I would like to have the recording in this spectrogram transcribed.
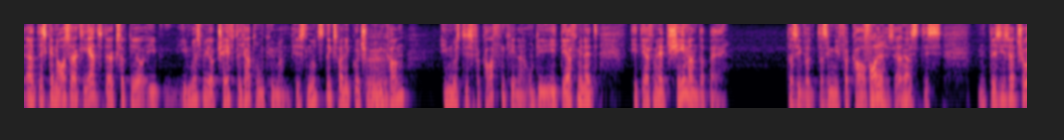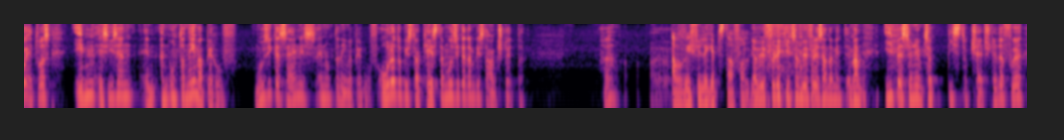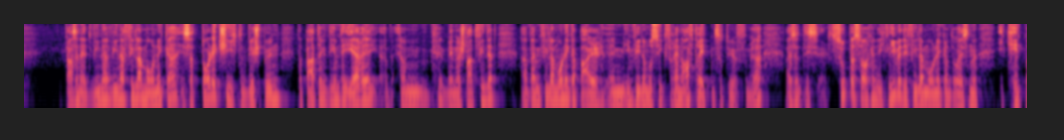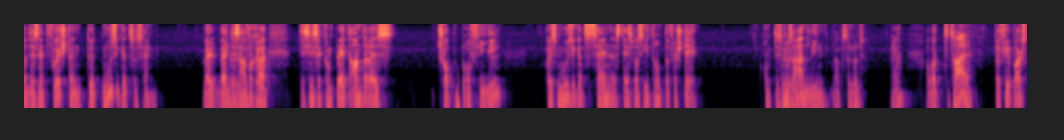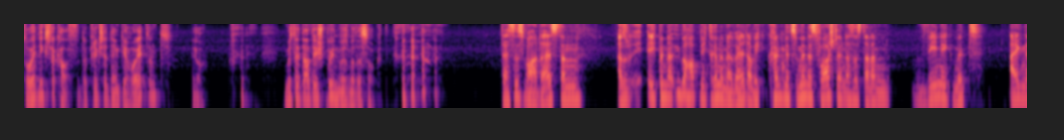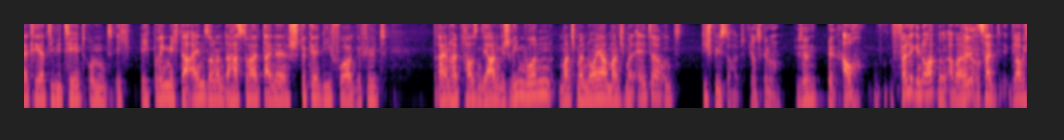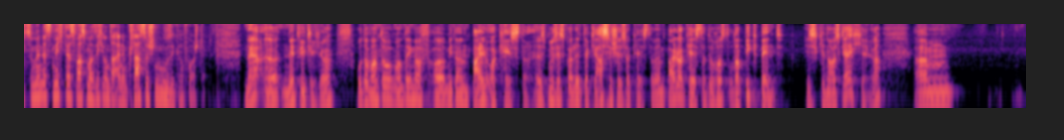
äh, das genauso erklärt. Der hat gesagt, ja, ich, ich muss mich ja geschäftlich auch darum kümmern. Es nutzt nichts, wenn ich gut spielen mhm. kann. Ich muss das verkaufen können. Und ich, ich, darf mich nicht, ich darf mich nicht schämen dabei, dass ich, dass ich mich verkaufe. Voll, das, ja. Ja. Das, das, das ist halt schon etwas, eben, es ist ein, ein, ein Unternehmerberuf. Musiker sein ist ein Unternehmerberuf. Oder du bist Orchestermusiker, dann bist du Angestellter. Ja? Aber wie viele gibt es davon? Ja, wie viele gibt es und wie viele sind damit? Ich, mein, ich persönlich habe gesagt, bist du gescheit? Stell dir vor, weiß ich nicht, Wiener, Wiener Philharmoniker ist eine tolle Geschichte und wir spielen, der Patrick und ich haben die Ehre, ähm, wenn er stattfindet, äh, beim Philharmonikerball im, im, Wiener Musikverein auftreten zu dürfen. Ja? Also das ist eine super Sache und ich liebe die Philharmoniker und alles, nur ich könnte mir das nicht vorstellen, dort Musiker zu sein. Weil, weil das mhm. einfach ein, das ist ein komplett anderes Jobprofil, als Musiker zu sein, als das, was ich darunter verstehe. Und das mhm. muss auch anliegen. Absolut. Ja? Aber Total. Dafür brauchst du halt nichts verkaufen. Da kriegst du dein Gehalt und ja. du musst halt auch das spielen, was man da sagt. das ist wahr. Da ist dann, also ich bin da überhaupt nicht drin in der Welt, aber ich könnte mir zumindest vorstellen, dass es da dann wenig mit eigener Kreativität und ich, ich bringe mich da ein, sondern da hast du halt deine Stücke, die vor gefühlt dreieinhalbtausend Jahren geschrieben wurden, manchmal neuer, manchmal älter und die spielst du halt. Ganz genau. Auch völlig in Ordnung, aber ja, ja. ist halt, glaube ich, zumindest nicht das, was man sich unter einem klassischen Musiker vorstellt. Naja, äh, nicht wirklich, ja. Oder wenn du, wenn du immer äh, mit einem Ballorchester, es muss jetzt gar nicht der klassische Orchester, aber ein Ballorchester, du hast, oder Big Band, ist genau das Gleiche, ja. Ähm,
